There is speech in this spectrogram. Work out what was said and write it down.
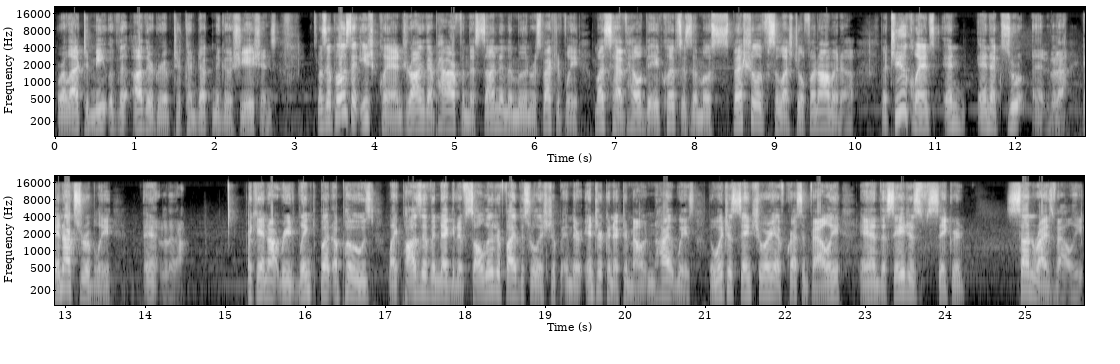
were allowed to meet with the other group to conduct negotiations. Suppose that each clan, drawing their power from the sun and the moon respectively, must have held the eclipse as the most special of celestial phenomena. The two clans in, inexor eh, inexorably eh, I cannot read. Linked but opposed, like positive and negative, solidified this relationship in their interconnected mountain highways, the Witch's Sanctuary of Crescent Valley and the Sage's Sacred Sunrise Valley.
